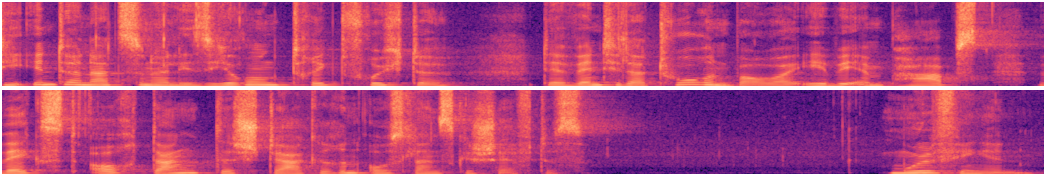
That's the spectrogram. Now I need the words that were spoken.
Die Internationalisierung trägt Früchte. Der Ventilatorenbauer EBM Papst wächst auch dank des stärkeren Auslandsgeschäftes. Mulfingen.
